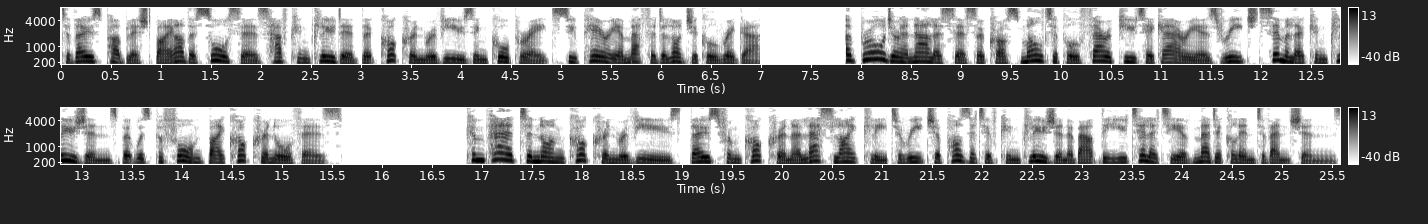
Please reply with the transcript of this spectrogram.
to those published by other sources have concluded that Cochrane reviews incorporate superior methodological rigor. A broader analysis across multiple therapeutic areas reached similar conclusions but was performed by Cochrane authors. Compared to non-Cochrane reviews, those from Cochrane are less likely to reach a positive conclusion about the utility of medical interventions.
